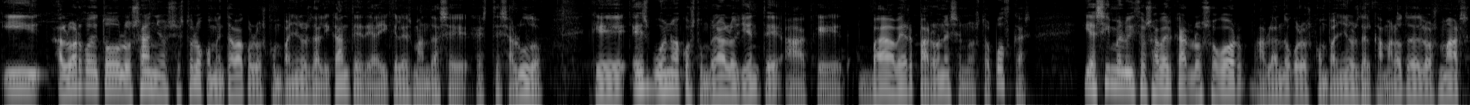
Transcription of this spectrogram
Y a lo largo de todos los años, esto lo comentaba con los compañeros de Alicante, de ahí que les mandase este saludo, que es bueno acostumbrar al oyente a que va a haber parones en nuestro podcast. Y así me lo hizo saber Carlos Sogor, hablando con los compañeros del camarote de los Mars,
